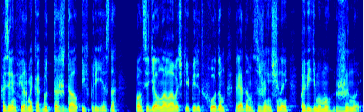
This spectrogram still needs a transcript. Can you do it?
Хозяин фермы как будто ждал их приезда. Он сидел на лавочке перед входом рядом с женщиной, по-видимому, с женой.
